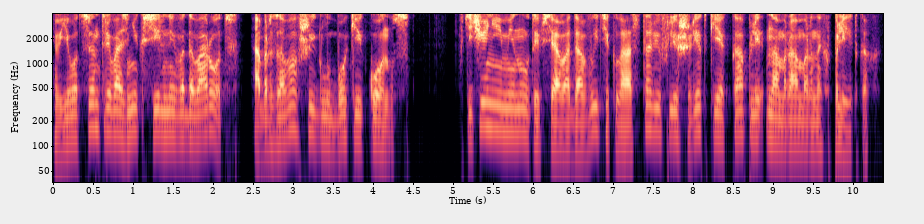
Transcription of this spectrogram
В его центре возник сильный водоворот, образовавший глубокий конус. В течение минуты вся вода вытекла, оставив лишь редкие капли на мраморных плитках.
